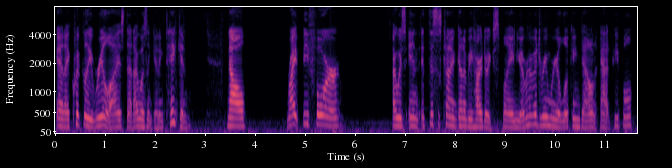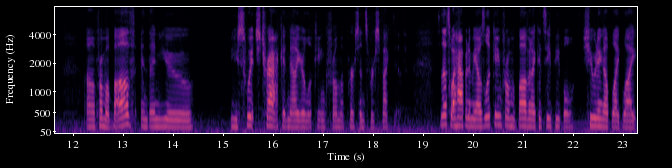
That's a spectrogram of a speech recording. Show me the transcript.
and I quickly realized that I wasn't getting taken. Now, right before I was in, it, this is kind of going to be hard to explain. You ever have a dream where you're looking down at people uh, from above and then you you switch track and now you're looking from a person's perspective. So that's what happened to me. I was looking from above and I could see people shooting up like light.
